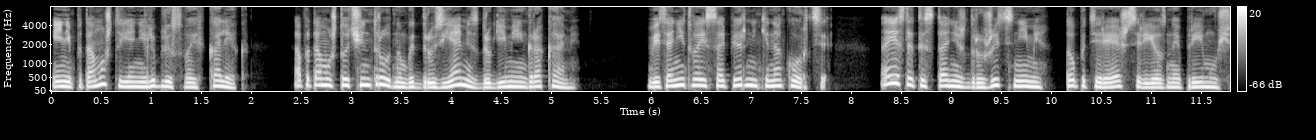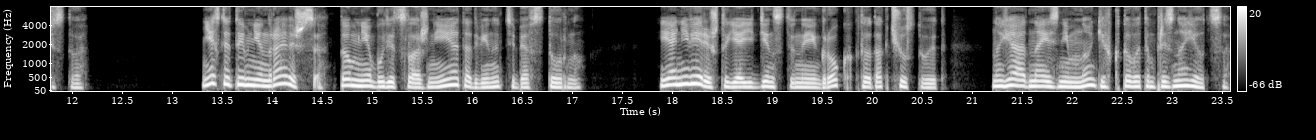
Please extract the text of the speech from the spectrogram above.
И не потому, что я не люблю своих коллег, а потому что очень трудно быть друзьями с другими игроками. Ведь они твои соперники на корте, а если ты станешь дружить с ними, то потеряешь серьезное преимущество. Если ты мне нравишься, то мне будет сложнее отодвинуть тебя в сторону. Я не верю, что я единственный игрок, кто так чувствует, но я одна из немногих, кто в этом признается.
